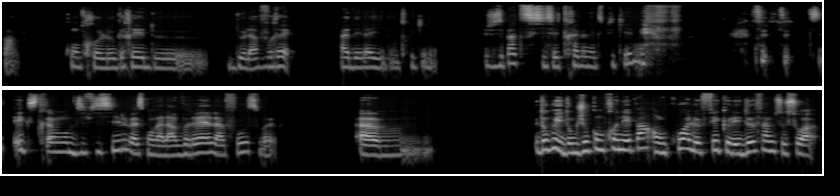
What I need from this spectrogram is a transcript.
enfin, contre le gré de de la vraie Adélaïde entre guillemets. Je sais pas si c'est très bien expliqué, mais c'est extrêmement difficile parce qu'on a la vraie, la fausse. Donc oui, donc je comprenais pas en quoi le fait que les deux femmes se soient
